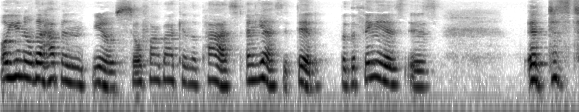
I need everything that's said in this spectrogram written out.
oh, you know, that happened, you know, so far back in the past. And yes, it did. But the thing is, is it just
